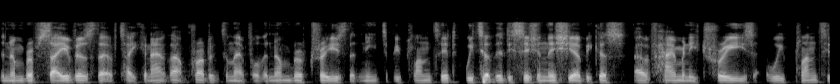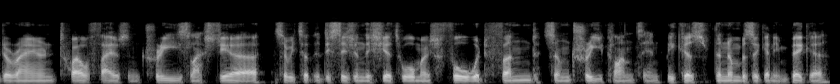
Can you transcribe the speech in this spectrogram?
the number of savers that have taken out that product and therefore the number of trees that need to be planted. We took the decision this year because of how many trees we planted around 12,000 trees last year. So we took the decision this year to almost forward fund some tree planting because the numbers are getting bigger.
